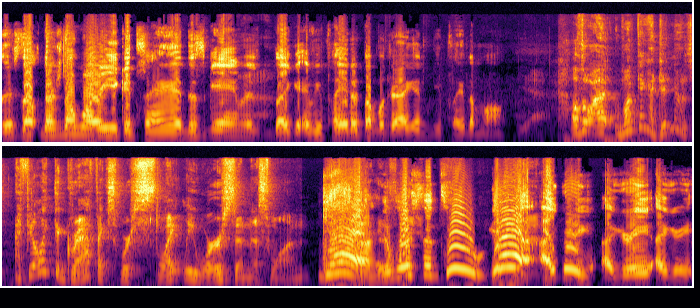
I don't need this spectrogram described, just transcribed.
there's no, there's no more you could say. This game is like if you played a Double Dragon, you played them all. Yeah. Although I, one thing I did notice, I feel like the graphics were slightly worse in this one. Yeah, it's worse than two. Yeah, Yeah. I agree. I agree. I agree.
